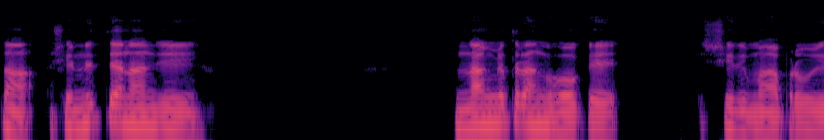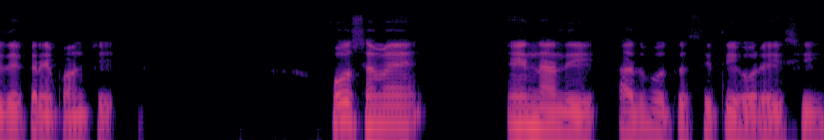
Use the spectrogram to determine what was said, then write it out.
ਤਾਂ ਸ਼੍ਰੀ ਨਿਤਿਆਨੰਦ ਜੀ ਨੰਗ ਤਰੰਗ ਹੋ ਕੇ ਸ਼੍ਰੀ ਮਹਾਪ੍ਰਭੂ ਜੀ ਦੇ ਘਰੇ ਪਹੁੰਚੇ। ਉਸ ਸਮੇਂ ਇਹਨਾਂ ਦੀ ਅਦਭੁਤ ਸਥਿਤੀ ਹੋ ਰਹੀ ਸੀ।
